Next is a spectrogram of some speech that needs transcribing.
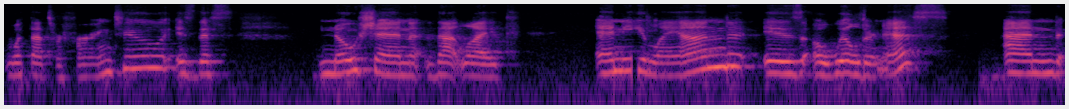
what that's referring to is this notion that like any land is a wilderness and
